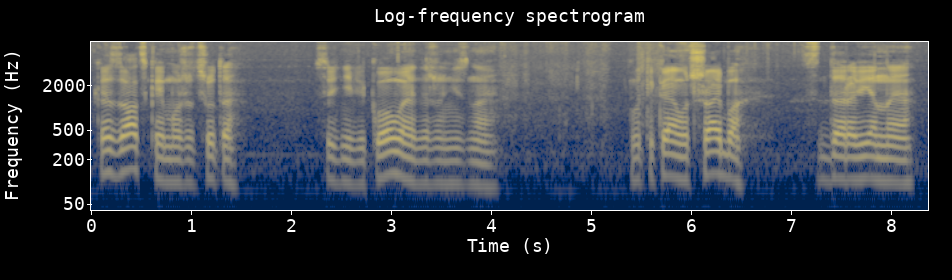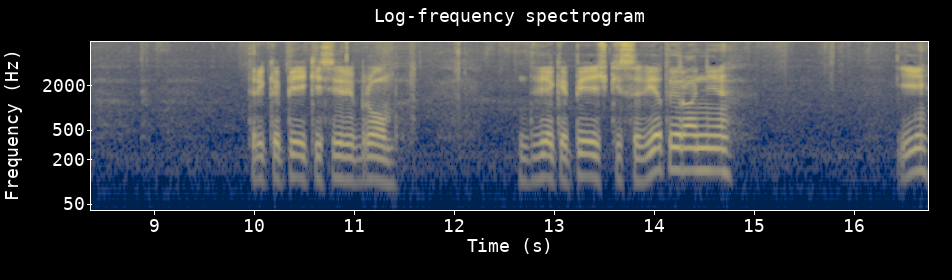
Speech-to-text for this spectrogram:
Казацкой, может что-то средневековое, даже не знаю. Вот такая вот шайба здоровенная. 3 копейки серебром. 2 копеечки советы ранние. И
